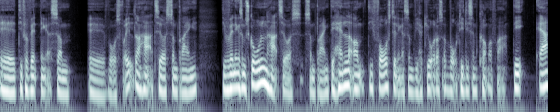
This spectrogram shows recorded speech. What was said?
Øh, de forventninger, som øh, vores forældre har til os som drenge. De forventninger, som skolen har til os som drenge. Det handler om de forestillinger, som vi har gjort os, og hvor de ligesom kommer fra. Det er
